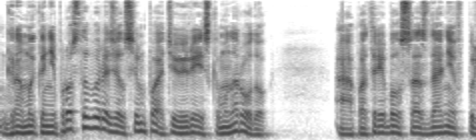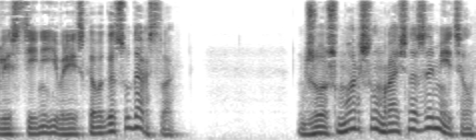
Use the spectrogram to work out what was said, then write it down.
Громыко не просто выразил симпатию еврейскому народу, а потребовал создания в Палестине еврейского государства. Джош Маршалл мрачно заметил.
